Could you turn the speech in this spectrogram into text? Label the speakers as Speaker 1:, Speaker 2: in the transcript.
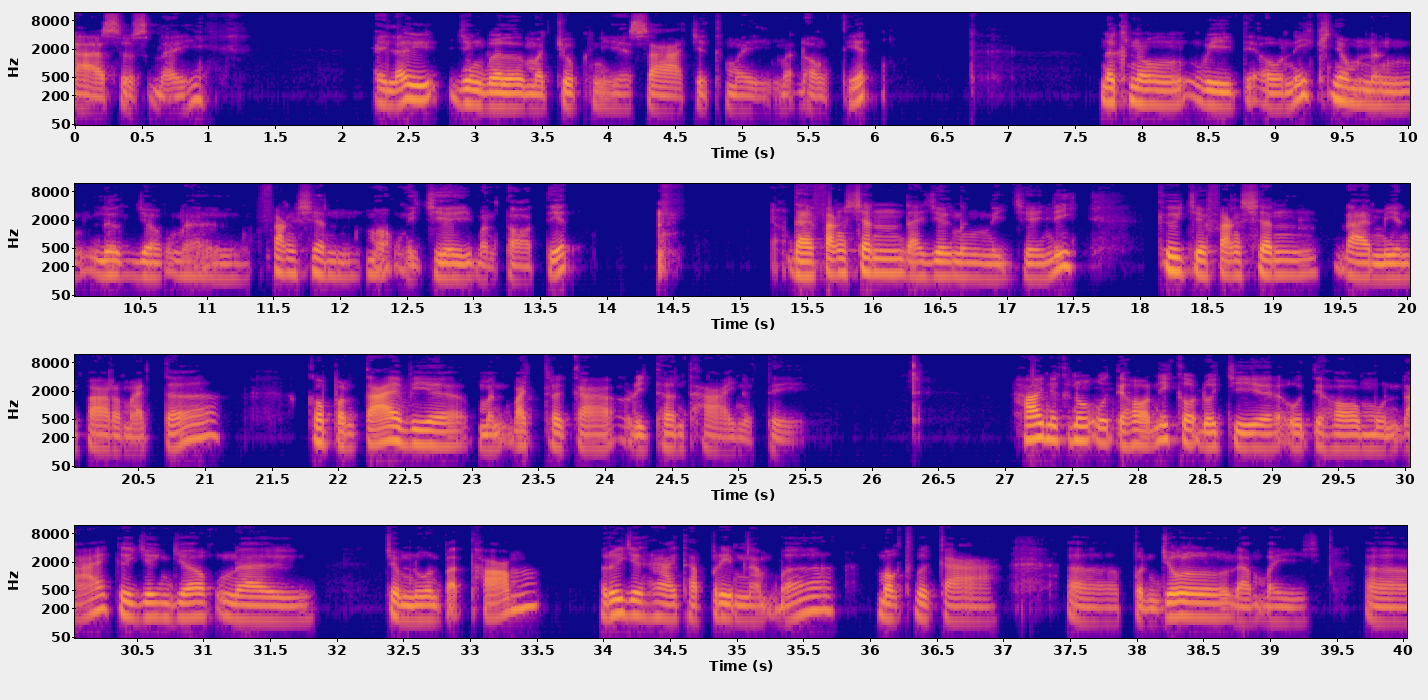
Speaker 1: បាទសួស្តីឥឡូវយើងវិលមកជួបគ្នាសារជាថ្មីម្ដងទៀតនៅក្នុងវីដេអូនេះខ្ញុំនឹងលើកយកនៅ function មកនិយាយបន្តទៀតដែល function ដែលយើងនឹងនិយាយនេះ គឺជា function ដែលមាន parameter ក៏ប៉ុន្តែវាមិនបាច់ត្រូវការ return type នោះទេ ហើយនៅក្នុងឧទាហរណ៍នេះក៏ដូចជាឧទាហរណ៍មុនដែរគឺយើងយកនៅចំនួនបឋមឬយើងហៅថា prime number មកធ្វើការពន្យល់ដើម្បី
